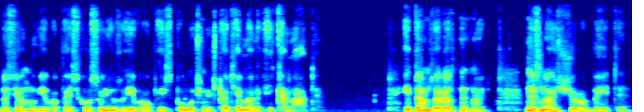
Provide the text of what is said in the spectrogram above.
досягнув Європейського Союзу, Європи і Сполучених Штатів Америки і Канади. І там зараз не знають. Не знають, що робити.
